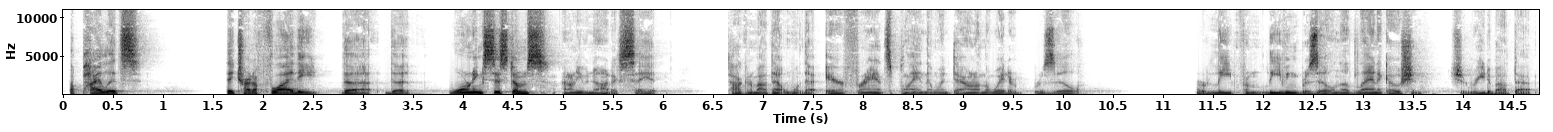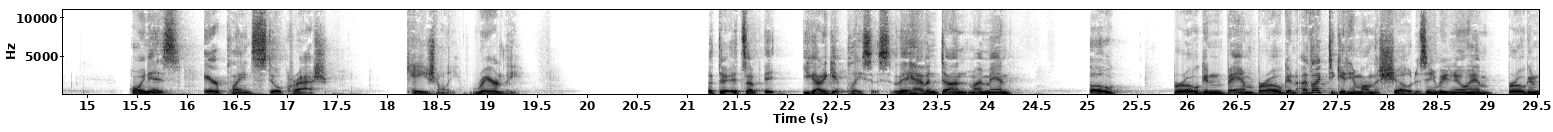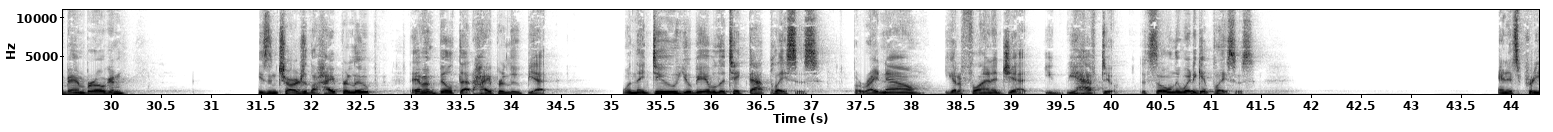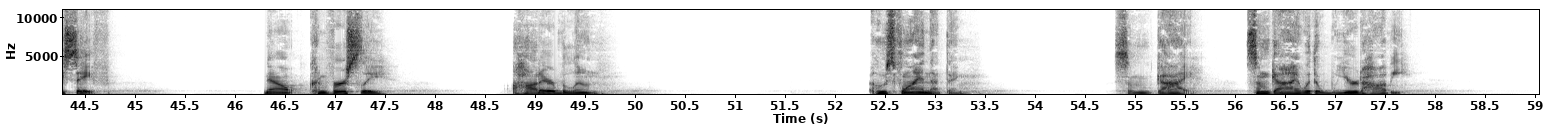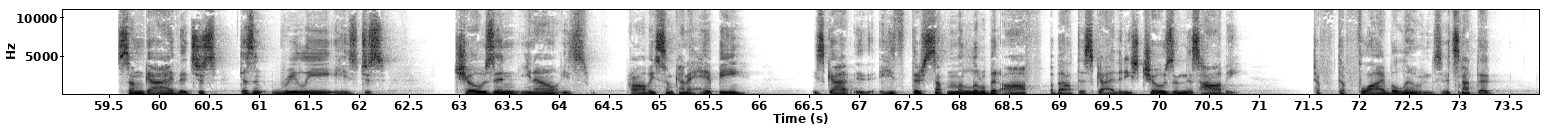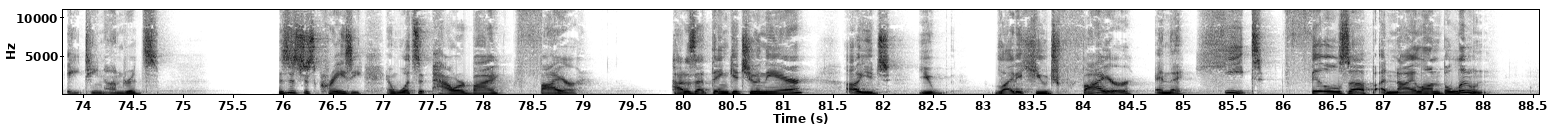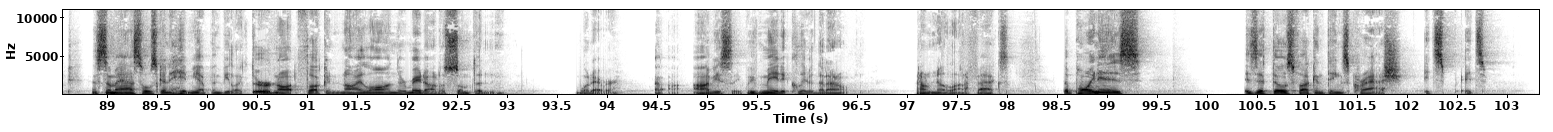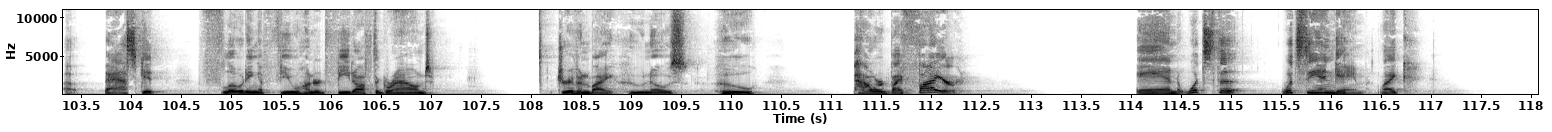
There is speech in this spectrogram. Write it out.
the pilots, they try to fly the, the, the warning systems. I don't even know how to say it. Talking about that, that Air France plane that went down on the way to Brazil or leap from leaving Brazil in the Atlantic Ocean. You should read about that. Point is, airplanes still crash occasionally, rarely. But there, it's a it, you got to get places. They haven't done. My man, Bo Brogan BamBrogan. I'd like to get him on the show. Does anybody know him? Brogan BamBrogan. He's in charge of the Hyperloop. They haven't built that Hyperloop yet. When they do, you'll be able to take that places. But right now, you got to fly in a jet. You you have to. That's the only way to get places. And it's pretty safe. Now, conversely, a hot air balloon. Who's flying that thing? Some guy. Some guy with a weird hobby. Some guy that just doesn't really, he's just chosen, you know, he's probably some kind of hippie. He's got, he's, there's something a little bit off about this guy that he's chosen this hobby to, to fly balloons. It's not the 1800s. This is just crazy. And what's it powered by? Fire. How does that thing get you in the air? Oh, you, you light a huge fire and the heat fills up a nylon balloon. And some asshole's going to hit me up and be like, they're not fucking nylon. They're made out of something, whatever. Uh, obviously, we've made it clear that I don't, I don't know a lot of facts. The point is, is that those fucking things crash. It's, it's a basket floating a few hundred feet off the ground, driven by who knows who, powered by fire. And what's the, what's the end game? Like,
